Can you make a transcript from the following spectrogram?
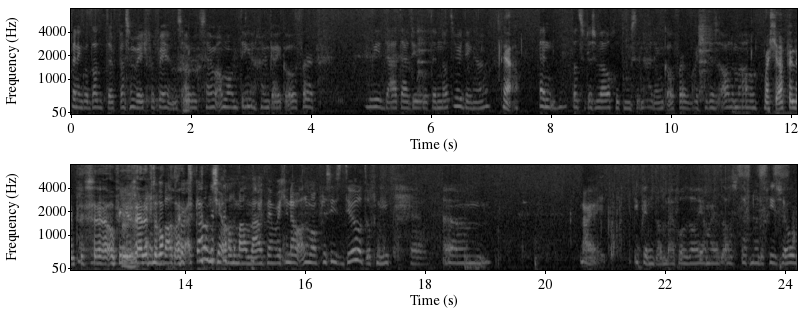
ben ik wat dat betreft best een beetje vervelend. Dus ouders zijn we allemaal dingen gaan kijken over hoe je data deelt en dat soort dingen. Ja. En dat ze dus wel goed moesten nadenken over wat je dus allemaal... Wat je filmpjes uh, over jezelf en erop wat voor accounts je allemaal maakt en wat je nou allemaal precies deelt of niet. Ja. Um, maar ik vind het dan bijvoorbeeld wel jammer dat als technologie zo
